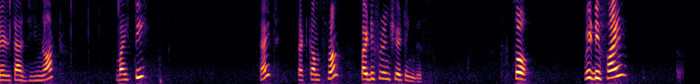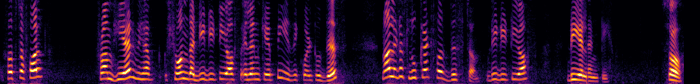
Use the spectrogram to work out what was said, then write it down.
delta g naught by t right that comes from by differentiating this. So, we define first of all from here we have shown the ddt of ln k p is equal to this. Now, let us look at first this term ddt of d ln t. So,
